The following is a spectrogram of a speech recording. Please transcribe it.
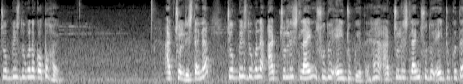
চব্বিশ দুগুণে কত হয়? আটচল্লিশ, তাই না? চব্বিশ দুগুণে আটচল্লিশ লাইন শুধু এইটুকুতে হ্যাঁ? আটচল্লিশ লাইন শুধু এইটুকুতে,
